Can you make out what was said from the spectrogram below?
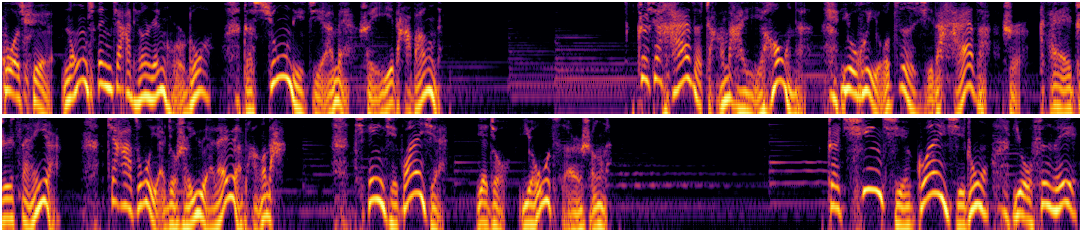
过去农村家庭人口多，这兄弟姐妹是一大帮的。这些孩子长大以后呢，又会有自己的孩子，是开枝散叶，家族也就是越来越庞大，亲戚关系也就由此而生了。这亲戚关系中又分为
